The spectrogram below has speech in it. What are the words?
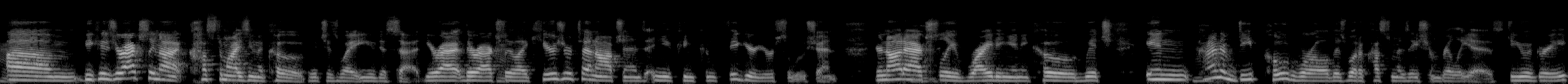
Hmm. Um, because you're actually not customizing the code, which is what you just said. You're at, they're hmm. actually like, here's your 10 options, and you can configure your solution. You're not hmm. actually writing any code, which in kind of deep code world is what a customization really is. Do you agree?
